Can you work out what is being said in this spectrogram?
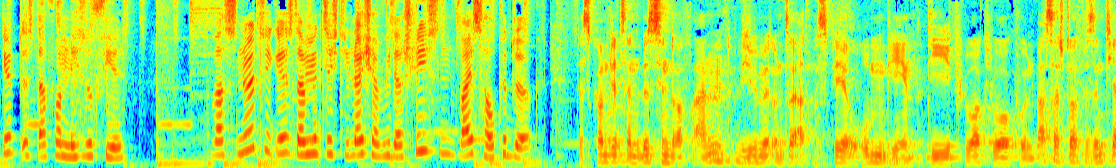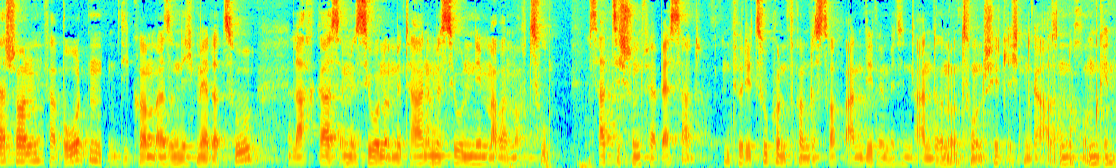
gibt es davon nicht so viel. Was nötig ist, damit sich die Löcher wieder schließen, weiß Hauke Dirk. Das kommt jetzt ein bisschen darauf an, wie wir mit unserer Atmosphäre umgehen. Die Fluor, Chlor, Kohlenwasserstoffe sind ja schon verboten, die kommen also nicht mehr dazu. Lachgasemissionen und Methanemissionen nehmen aber noch zu. Es hat sich schon verbessert und für die Zukunft kommt es darauf an, wie wir mit den anderen ozonschädlichen Gasen noch umgehen.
